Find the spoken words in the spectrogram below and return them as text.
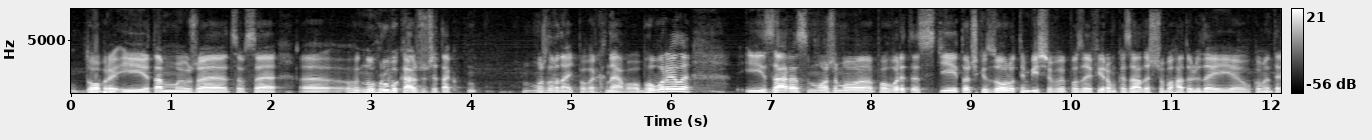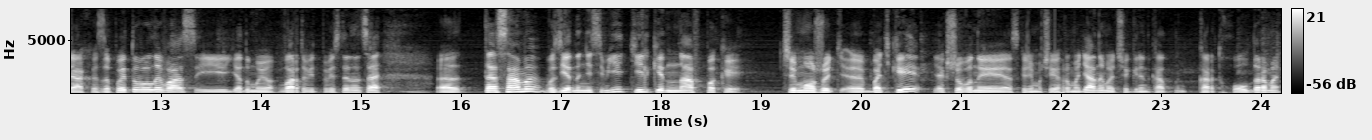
Добре, і там ми вже це все, е, ну, грубо кажучи, так, можливо, навіть поверхнево обговорили. І зараз можемо поговорити з тієї точки зору. Тим більше ви поза ефіром казали, що багато людей в коментарях запитували вас, і я думаю, варто відповісти на це. Е, Те саме воз'єднання сім'ї, тільки навпаки. Чи можуть е, батьки, якщо вони, скажімо, чи є громадянами, чи грін-карт холдерами,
